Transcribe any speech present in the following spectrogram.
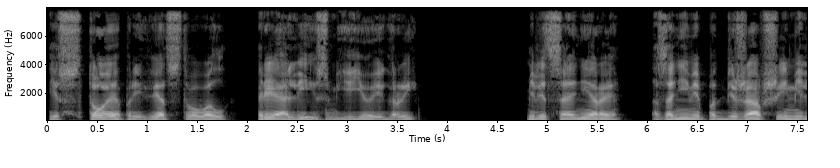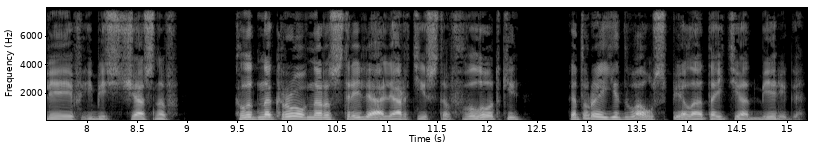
и стоя приветствовал реализм ее игры. Милиционеры, а за ними подбежавшие Милеев и Бесчастнов, хладнокровно расстреляли артистов в лодке, которая едва успела отойти от берега.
